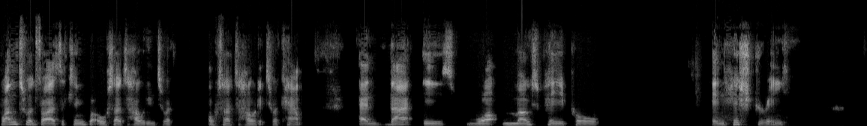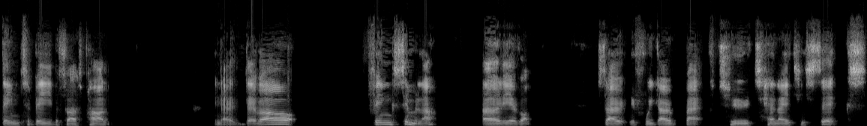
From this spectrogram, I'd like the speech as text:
one to advise the king, but also to hold him to a, also to hold it to account. And that is what most people in history deem to be the first parliament. You know, there are things similar earlier on. So if we go back to 1086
